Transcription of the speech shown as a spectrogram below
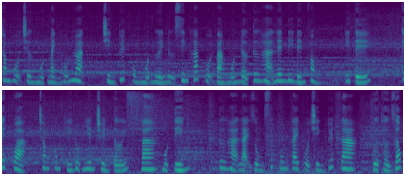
Trong hội trường một mảnh hỗn loạn, Trình Tuyết cùng một người nữ sinh khác vội vàng muốn đỡ Tư Hạ lên đi đến phòng y tế. Kết quả, trong không khí đột nhiên truyền tới ba một tiếng. Tư Hạ lại dùng sức vung tay của Trình Tuyết ra, vừa thở dốc,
